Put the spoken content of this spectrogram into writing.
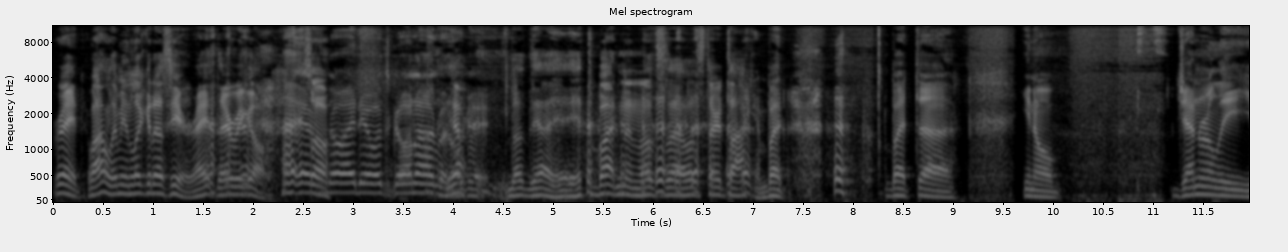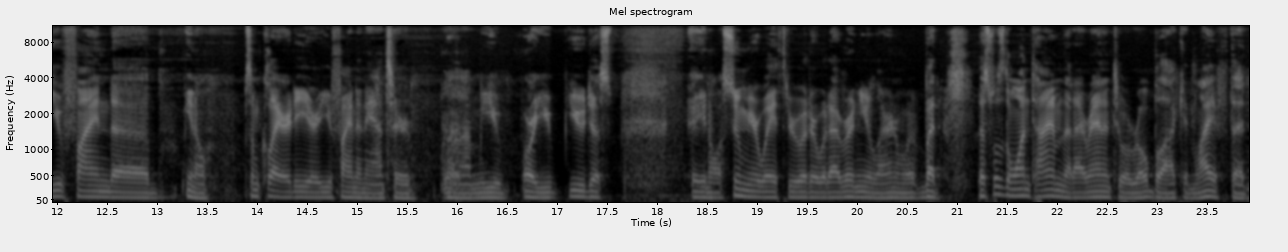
right. Well, I mean, look at us here, right? There we go. I have so, no idea what's going on, but yeah, okay. yeah, hit the button and let's uh, let's start talking. But, but uh, you know, generally you find uh, you know some clarity or you find an answer. Um, you or you you just you know assume your way through it or whatever and you learn but this was the one time that i ran into a roadblock in life that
